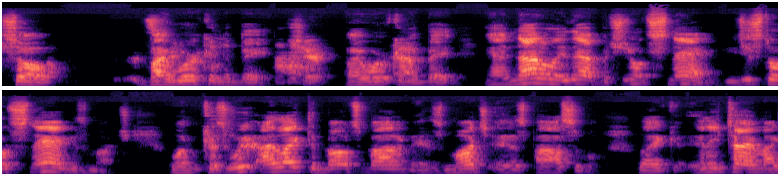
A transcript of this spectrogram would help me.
So It's by working cool. the bait, Uh-huh. Sure. by working Yeah. the bait, and not only that, but you don't snag. You just don't snag as much. When because we, I like to bounce bottom as much as possible. Like anytime I,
